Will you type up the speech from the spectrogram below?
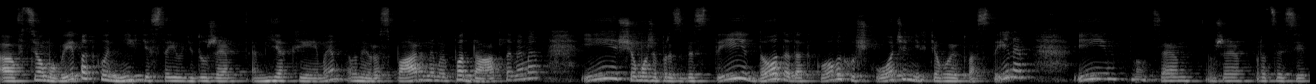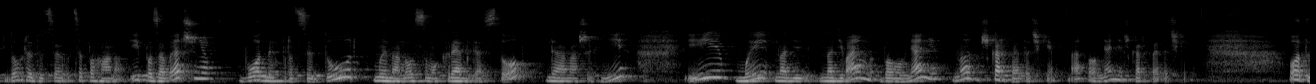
Е, В цьому випадку нігті стають дуже м'якими, вони розпареними, податливими, і що може призвести до додаткових ушкоджень нігтьової пластини. І ну, це вже в процесі догляду це, це погано. І по завершенню водних процедур ми наносимо крем для стоп для наших ніг, і ми надіваємо бавовняні на шкарпеточки. Да, бавовняні шкарпеточки. От,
